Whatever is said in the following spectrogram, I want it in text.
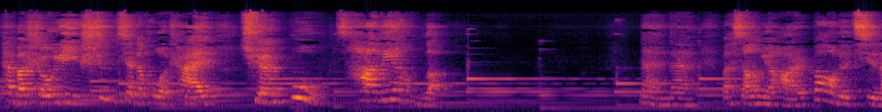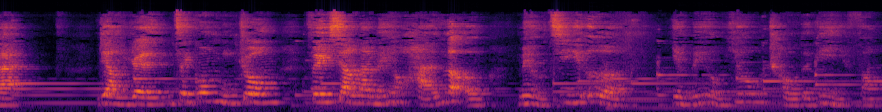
他把手里剩下的火柴全部擦亮了。奶奶把小女孩抱了起来，两人在光明中飞向那没有寒冷、没有饥饿、也没有忧愁的地方。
